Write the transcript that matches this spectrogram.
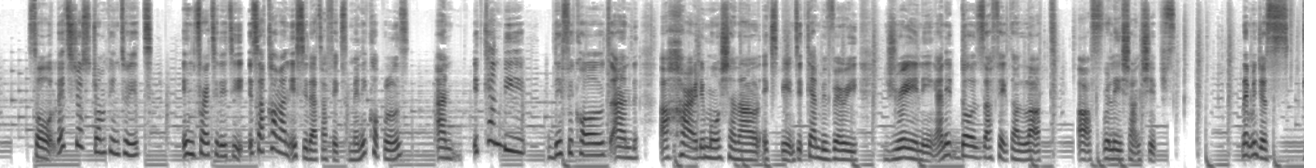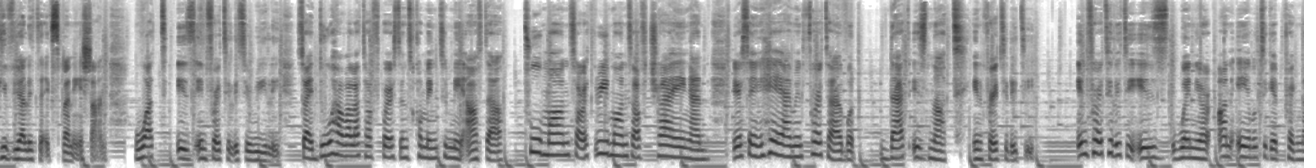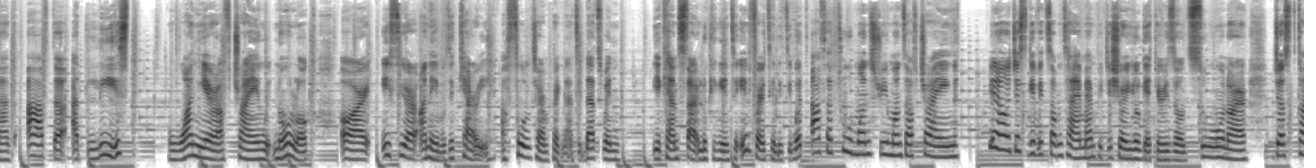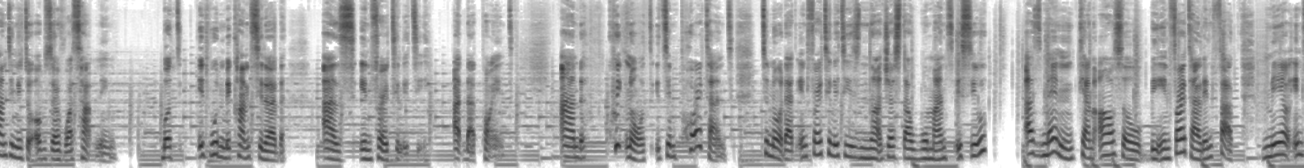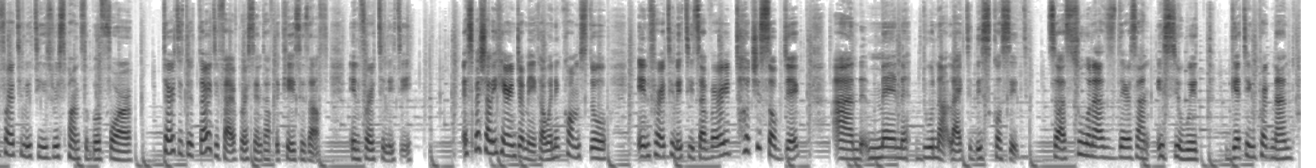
So let's just jump into it. Infertility is a common issue that affects many couples and it can be difficult and a hard emotional experience. It can be very draining and it does affect a lot of relationships. Let me just give you a little explanation. What is infertility really? So, I do have a lot of persons coming to me after two months or three months of trying, and they're saying, Hey, I'm infertile, but that is not infertility. Infertility is when you're unable to get pregnant after at least one year of trying with no luck, or if you're unable to carry a full term pregnancy, that's when you can start looking into infertility. But after two months, three months of trying, you know, just give it some time. I'm pretty sure you'll get your results soon, or just continue to observe what's happening. But it wouldn't be considered as infertility at that point. And quick note it's important to know that infertility is not just a woman's issue, as men can also be infertile. In fact, male infertility is responsible for 30 to 35% of the cases of infertility. Especially here in Jamaica, when it comes to infertility, it's a very touchy subject and men do not like to discuss it. So, as soon as there's an issue with getting pregnant,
